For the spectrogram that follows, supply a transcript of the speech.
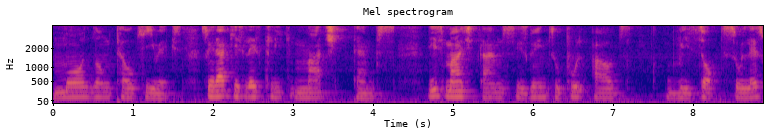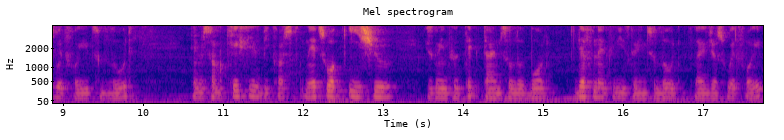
more long tail keywords. So in that case let's click match terms. This match terms is going to pull out results. So let's wait for it to load. In some cases because of network issue is going to take time to load but definitely is going to load. Let's just wait for it.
